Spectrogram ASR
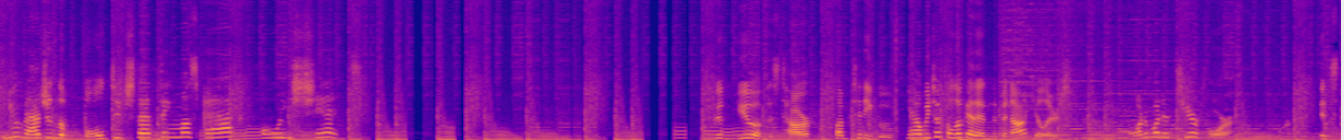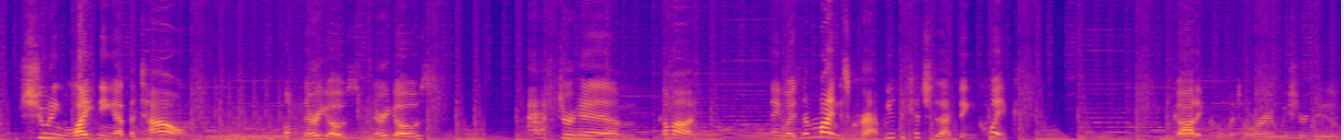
Can you imagine the voltage that thing must pack? Holy shit. good view of this tower from Club Titiboo Yeah, we took a look at it in the binoculars. I wonder what it's here for. It's shooting lightning at the town. Oh, there he goes. There he goes. After him! Come on. Anyways, never mind this crap. We have to catch that thing, quick! Got it, Kumatora. We sure do.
